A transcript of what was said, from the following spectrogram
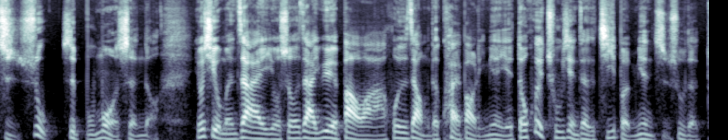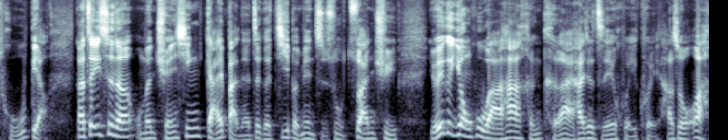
指数是不陌生的，尤其我们在有时候在月报啊，或者在我们的快报里面，也都会出现这个基本面指数的图表。那这一次呢，我们全新改版的这个基本面指数专区，有一个用户啊，他很可爱，他就直接回馈，他说：“哇，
